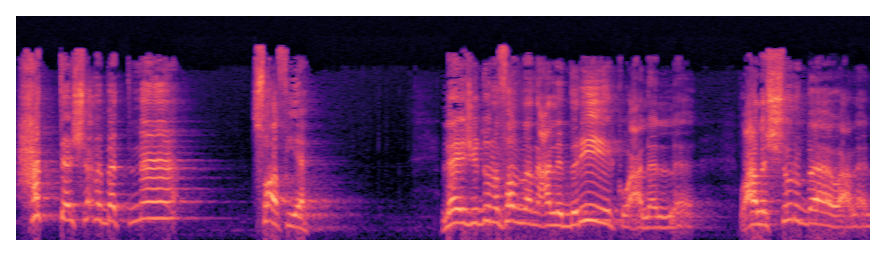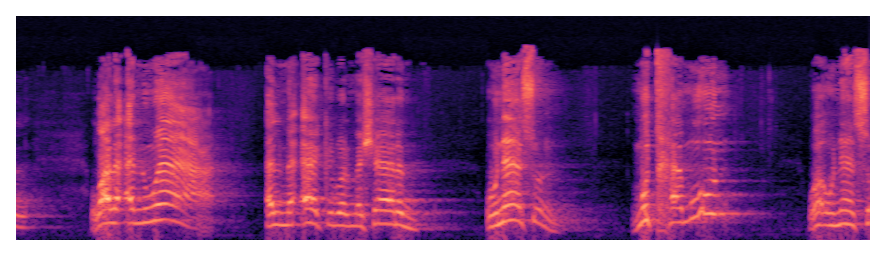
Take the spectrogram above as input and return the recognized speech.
حتى شربة ماء صافية. لا يجدون فضلا على البريك وعلى وعلى الشربة وعلى وعلى أنواع المآكل والمشارب. أناس متخمون وأناس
